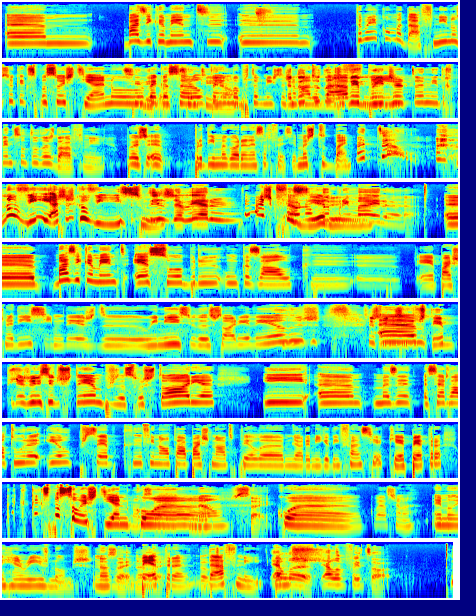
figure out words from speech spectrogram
Ahm, basicamente, ahm, também é como a Daphne, não sei o que é que se passou este ano. Decidiram, Rebecca Searle tem uma protagonista Andou chamada tudo a Daphne. rever Bridgerton e de repente são todas Daphne. Pois, eh, perdi-me agora nessa referência, mas tudo bem. Então, Não vi, achas que eu vi isso? podias saber. Tem mais que É o nome fazer. da primeira. Uh, basicamente é sobre um casal que uh, é apaixonadíssimo desde o início da história deles, Desde o início dos tempos. desde o início dos tempos, da sua história, e, uh, mas a, a certa altura ele percebe que afinal está apaixonado pela melhor amiga de infância, que é a Petra. O que, é que- que é que se passou este ano Não com sei. a. Não sei. Com a. Como ela se chama? Emily Henry e os nomes. Não sei. Não Petra, sei. Não sei. Daphne. Ela, estamos- ela foi só.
